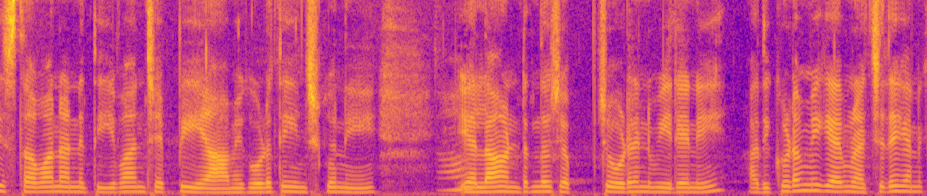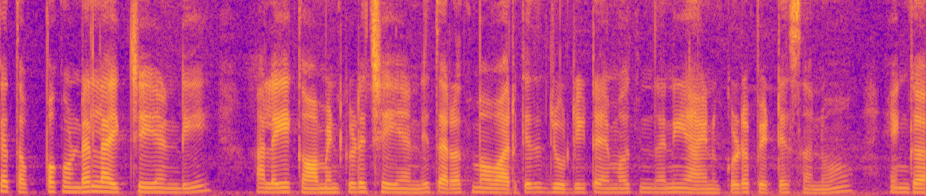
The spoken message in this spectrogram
తీస్తావా నన్ను తీవా అని చెప్పి ఆమె కూడా తీయించుకొని ఎలా ఉంటుందో చెప్ చూడండి మీరేని. అది కూడా మీకు ఏమి నచ్చితే కనుక తప్పకుండా లైక్ చేయండి. అలాగే కామెంట్ కూడా చేయండి. తర్వాత మా వారికి అయితే డ్యూటీకి టైం అవుతుందని ఆయనకు కూడా పెట్టేశాను. ఇంకా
